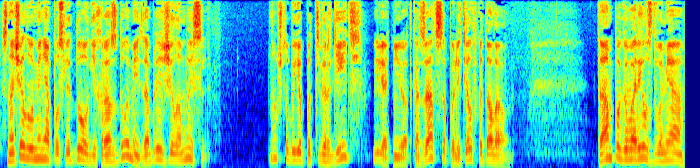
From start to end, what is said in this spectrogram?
Сначала у меня после долгих раздумий забрежила мысль, ну, чтобы ее подтвердить или от нее отказаться, полетел в Каталаун. Там поговорил с двумя,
